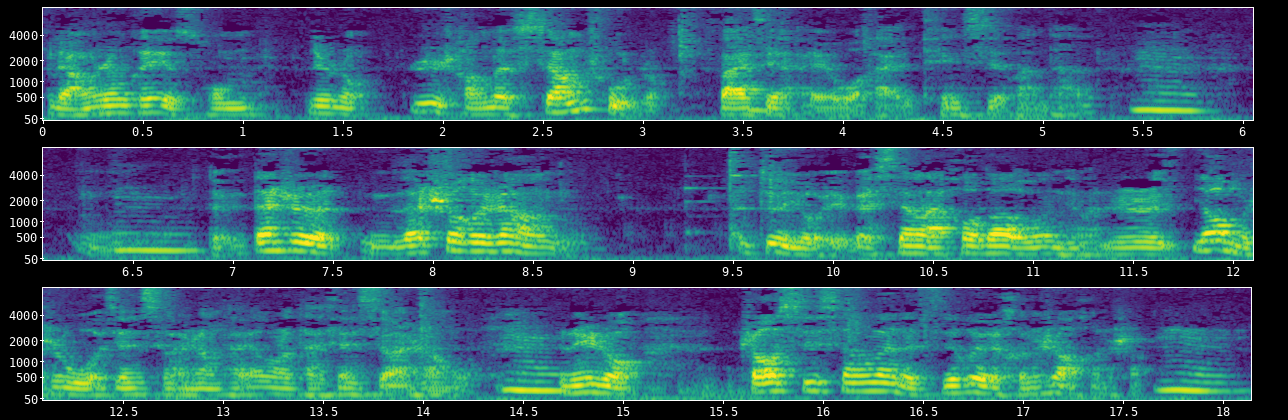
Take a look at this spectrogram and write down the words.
两个人可以从这种日常的相处中发现，哎，我还挺喜欢他的。嗯嗯对，但是你在社会上就有一个先来后到的问题嘛，就是要么是我先喜欢上他，要么是他先喜欢上我，嗯那种朝夕相伴的机会很少很少。嗯。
